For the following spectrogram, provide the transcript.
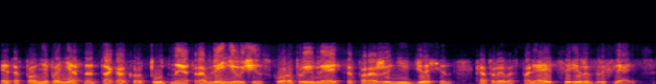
Это вполне понятно, так как ртутное отравление очень скоро проявляется в поражении десен, которое воспаляется и разрыхляется.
